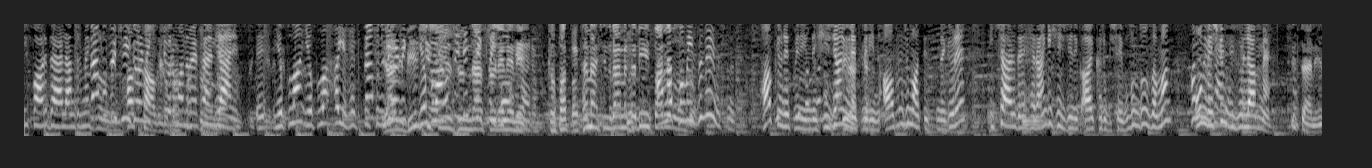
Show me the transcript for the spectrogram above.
ihbarı değerlendirmek Ben bu zorundayım. böceği Halk görmek sağlığı istiyorum hanımefendi. Yani e, yapılan yapılan hayır hepsi Ben için görmek bir istiyorum. kişi Yapılan yüzünden söyleneni kapat. Bak hemen şimdi ben mesela bir ihbarda Anlatmama izin verir misiniz? Halk yönetmeliğinde, hijyen yönetmeliğinin 6. maddesine göre içeride herhangi hijyenik aykırı bir şey bulunduğu zaman 15 gün mühürlenme. Bir saniye. e,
